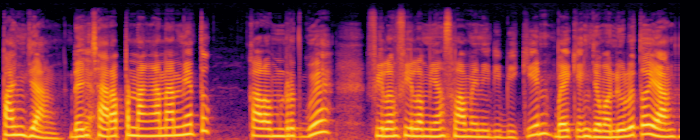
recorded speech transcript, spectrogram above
panjang dan Ya. cara penanganannya tuh kalau menurut gue film-film yang selama ini dibikin baik yang zaman dulu tuh yang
